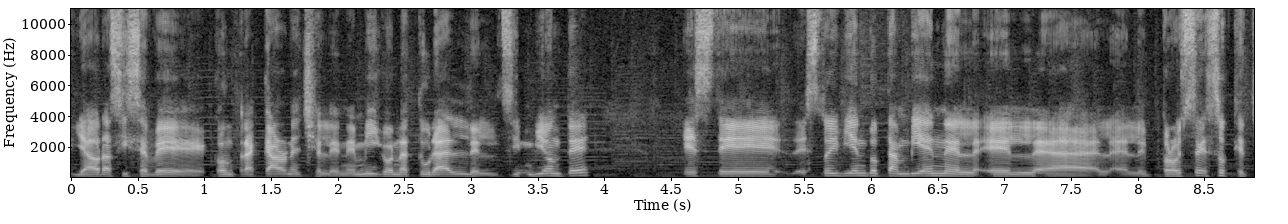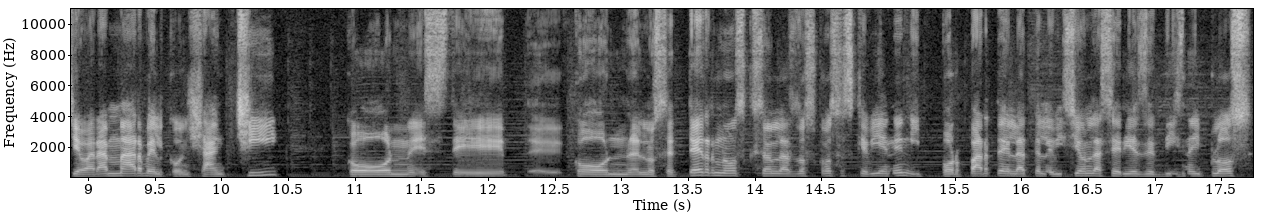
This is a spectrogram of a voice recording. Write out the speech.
y ahora sí se ve contra Carnage, el enemigo natural del simbionte, este, estoy viendo también el, el, eh, el proceso que llevará Marvel con Shang-Chi, con este eh, con los Eternos, que son las dos cosas que vienen, y por parte de la televisión, las series de Disney Plus,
